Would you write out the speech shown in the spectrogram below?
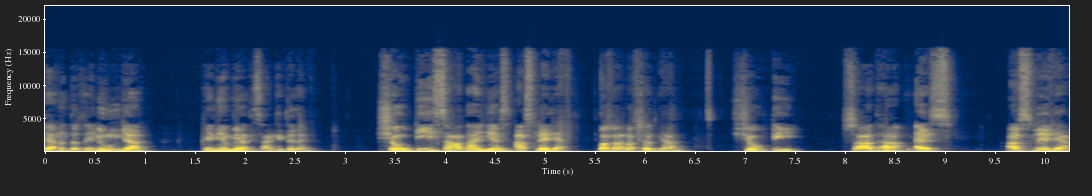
त्यानंतर ते लिहून घ्या. हे नियम मी आधी सांगितलेलं आहे. शेवटी साधा यस असलेल्या. बघा लक्षात घ्या. शेवटी साधा एस असलेल्या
